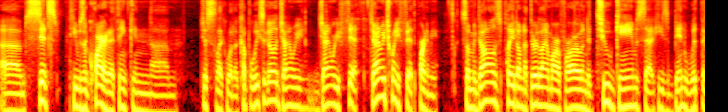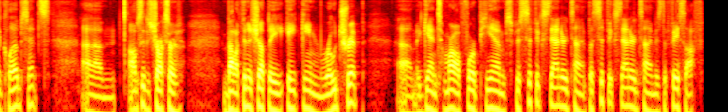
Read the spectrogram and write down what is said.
Um, since he was acquired, I think in um, just like what a couple weeks ago, January January fifth, January twenty fifth. Pardon me. So MacDonald has played on the third line Mario Ferraro in the two games that he's been with the club since. Um, obviously, the Sharks are about to finish up a eight game road trip. Um, again, tomorrow, 4 p.m. Pacific Standard Time. Pacific Standard Time is the face off.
